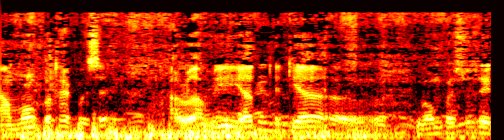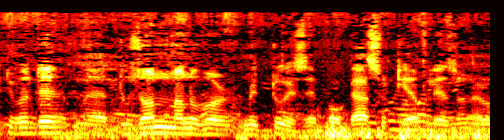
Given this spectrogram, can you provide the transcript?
নামৰ কথা কৈছে। আৰু আমি ইয়াত এতিয়া গম পাইছোঁ যে ইতিমধ্যে দুজন মানুহৰ মৃত্যু হৈছে। বগা চুতীয়া বুলি এজন আৰু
